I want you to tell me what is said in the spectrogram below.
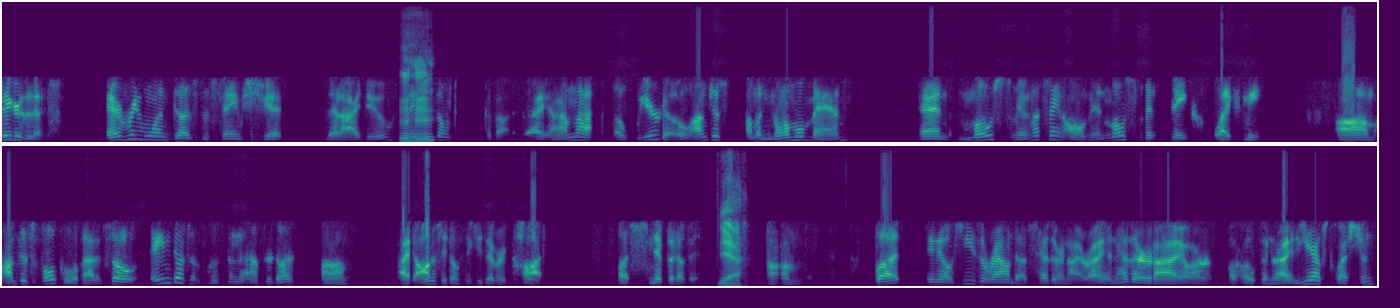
figure this. Everyone does the same shit that I do. They Mhm. just don't talk about it, right? And I'm not a weirdo. I'm just I'm a normal man. And most men, I'm not saying all men, most men think like me. um, I'm just vocal about it. So Aiden doesn't listen to After Dark. Um, I honestly don't think he's ever caught a snippet of it. Yeah. Um, but you know, he's around us, Heather and I, right? And Heather and I are, are open, right? And he has questions,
